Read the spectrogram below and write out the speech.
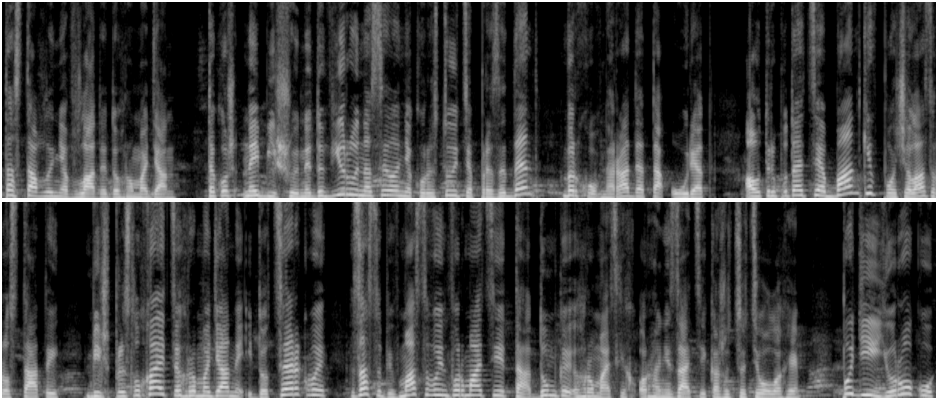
та ставлення влади до громадян. Також найбільшою недовірою населення користуються президент, Верховна Рада та уряд. А от репутація банків почала зростати. Більш прислухаються громадяни і до церкви, засобів масової інформації та думки громадських організацій, кажуть соціологи. Подією року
